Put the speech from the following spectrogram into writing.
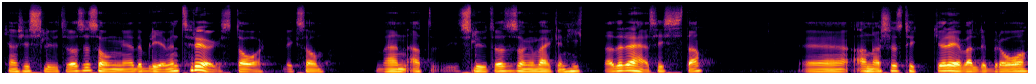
kanske i slutet av säsongen, det blev en trög start liksom. Men att i slutet av säsongen verkligen hittade det här sista. Eh, annars så tycker jag det är väldigt bra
